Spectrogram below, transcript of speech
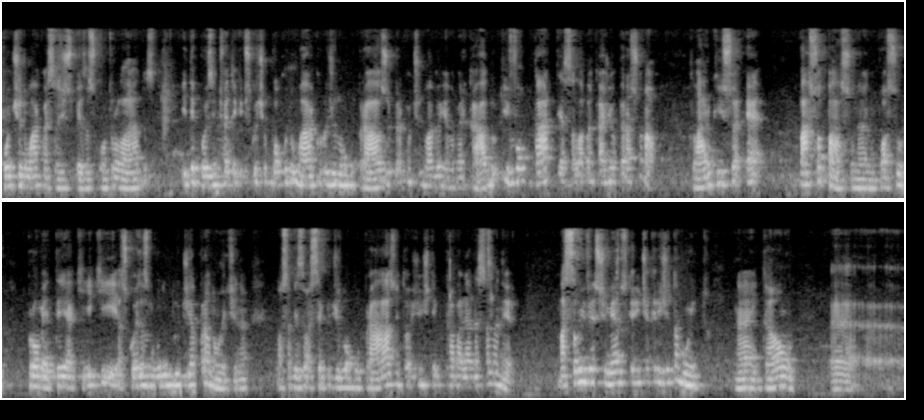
continuar com essas despesas controladas e depois a gente vai ter que discutir um pouco do macro de longo prazo para continuar ganhando mercado e voltar a ter essa alavancagem operacional. Claro que isso é passo a passo, né? Não posso prometer aqui que as coisas mudam do dia para a noite, né? Nossa visão é sempre de longo prazo, então a gente tem que trabalhar dessa maneira. Mas são investimentos que a gente acredita muito, né? Então, é...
